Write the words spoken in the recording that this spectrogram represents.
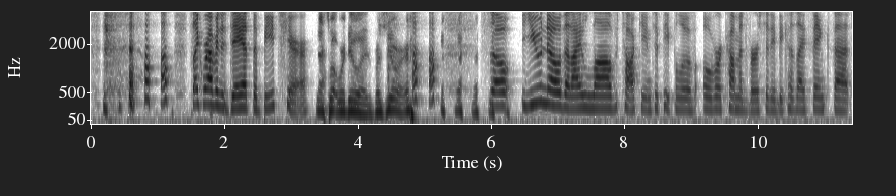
it's like we're having a day at the beach here. That's what we're doing for sure. So you know that i love talking to people who have overcome adversity because i think that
